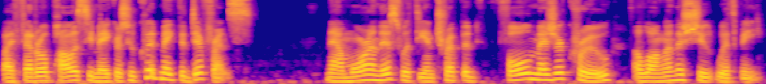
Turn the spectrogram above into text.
by federal policymakers who could make the difference. Now, more on this with the intrepid full measure crew along on the shoot with me.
